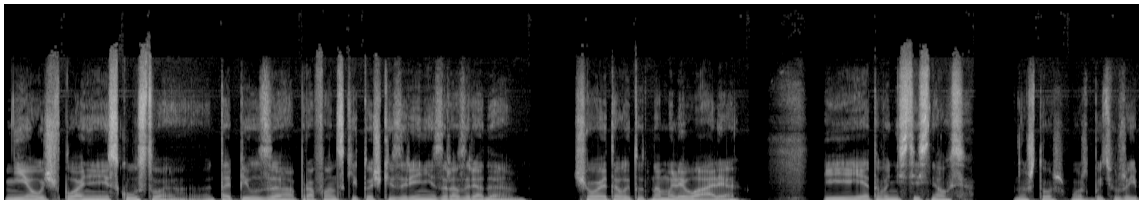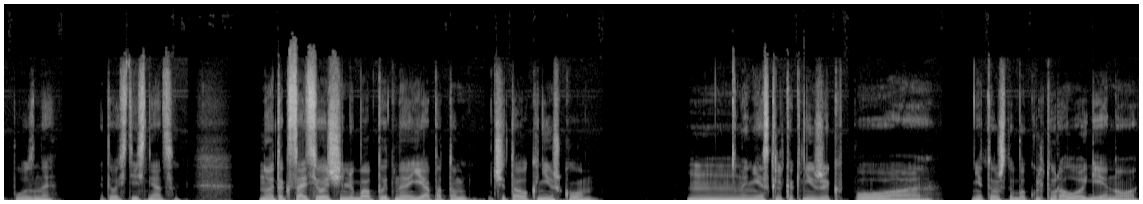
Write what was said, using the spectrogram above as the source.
Неуч в плане искусства. Топил за профанские точки зрения из разряда «Чё это вы тут намалевали?» И этого не стеснялся. Ну что ж, может быть, уже и поздно этого стесняться. Но это, кстати, очень любопытно. Я потом читал книжку, несколько книжек по не то чтобы культурологии, но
